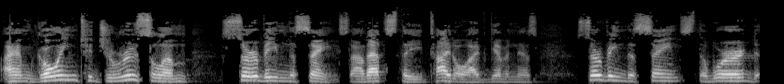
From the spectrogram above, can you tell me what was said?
I am going to Jerusalem serving the saints. Now that's the title I've given this. Serving the saints, the word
